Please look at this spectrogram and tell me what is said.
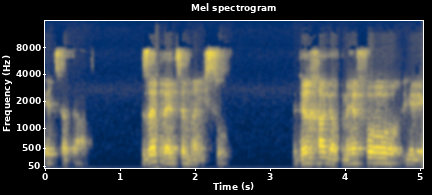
עץ הדעת. זה בעצם האיסור. דרך אגב, מאיפה אה,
